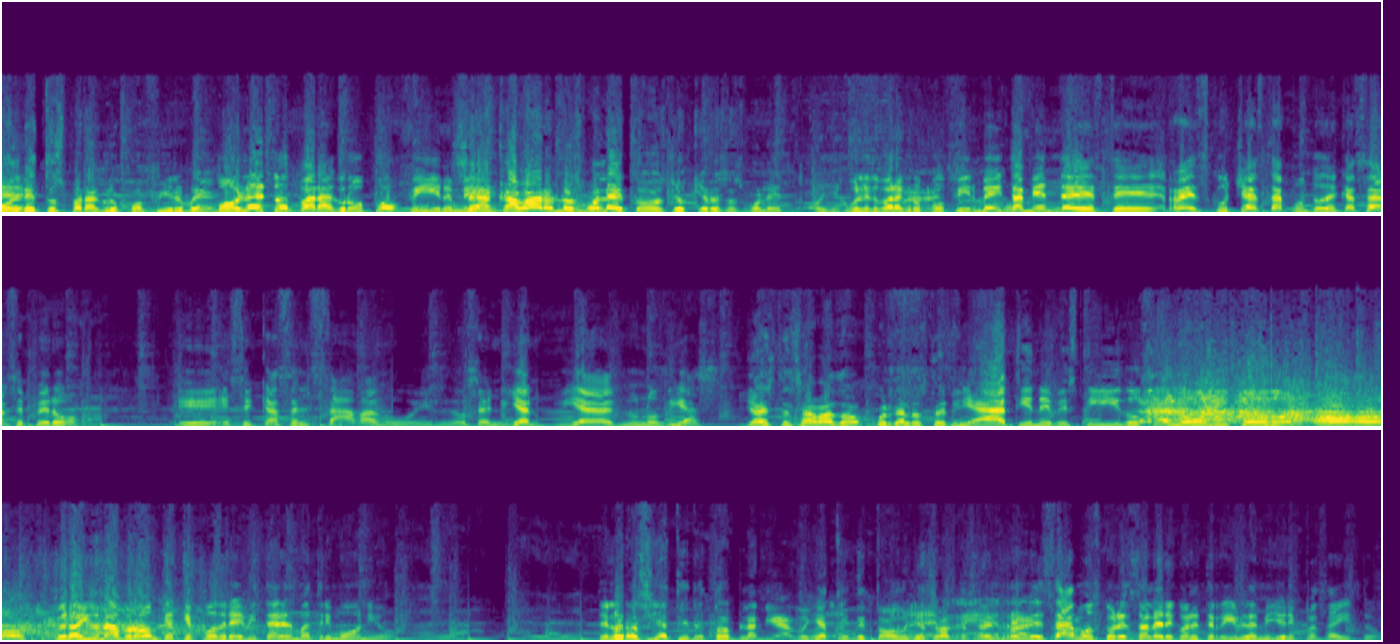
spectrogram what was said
¿Boletos para Grupo Firme? Boletos para Grupo Firme. Se acabaron los boletos. Yo quiero esos boletos. Oye, Boleto para Grupo Firme. Y también te, este, reescucha, está a punto de casarse, pero eh, se casa el sábado, güey. O sea, ya, ya en unos días. ¿Ya este sábado cuelga los tenis? Ya tiene vestido, salón y todo. Ah, ah. Pero hay una bronca que podría evitar el matrimonio. Pero si ya tiene todo planeado, ya tiene todo, ya se va a casar en Regresamos con eso al aire con el terrible, el millón y pasadito.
